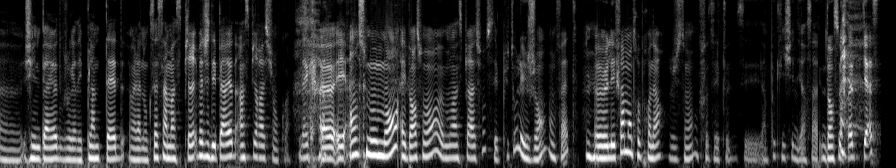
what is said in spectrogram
euh, j'ai une période où je regardais plein de TED. Voilà, donc ça, ça m'inspire. En fait, j'ai des périodes inspiration, quoi. D'accord. Euh, et en ce moment, et eh ben en ce moment, euh, mon inspiration, c'est plutôt les gens, en fait, mhm. les femmes entrepreneurs, justement. C'est un peu cliché de dire ça dans ce podcast.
